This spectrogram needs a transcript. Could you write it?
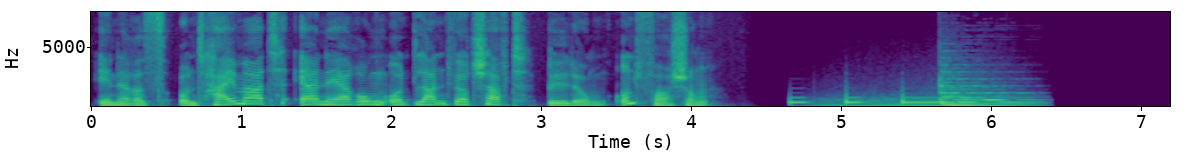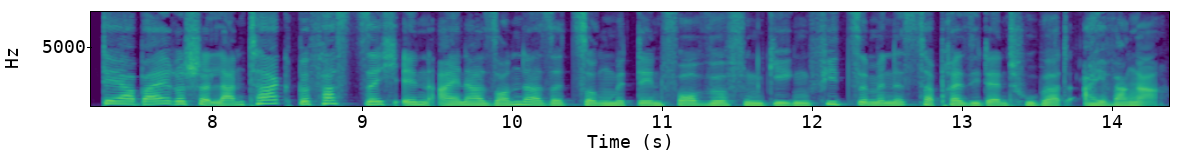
Inneres und Heimat, Ernährung und Landwirtschaft, Bildung und Forschung. Der Bayerische Landtag befasst sich in einer Sondersitzung mit den Vorwürfen gegen Vizeministerpräsident Hubert Aiwanger.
